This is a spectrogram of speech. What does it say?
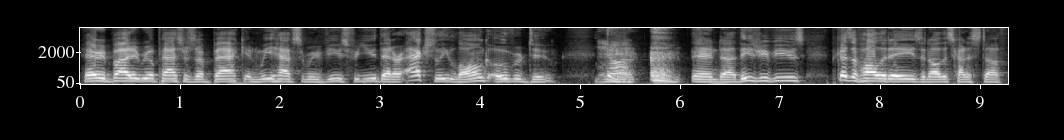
Hey everybody, Reel Pastors are back, and we have some reviews for you that are actually long overdue. They are. And, and uh, these reviews, because of holidays and all this kind of stuff,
